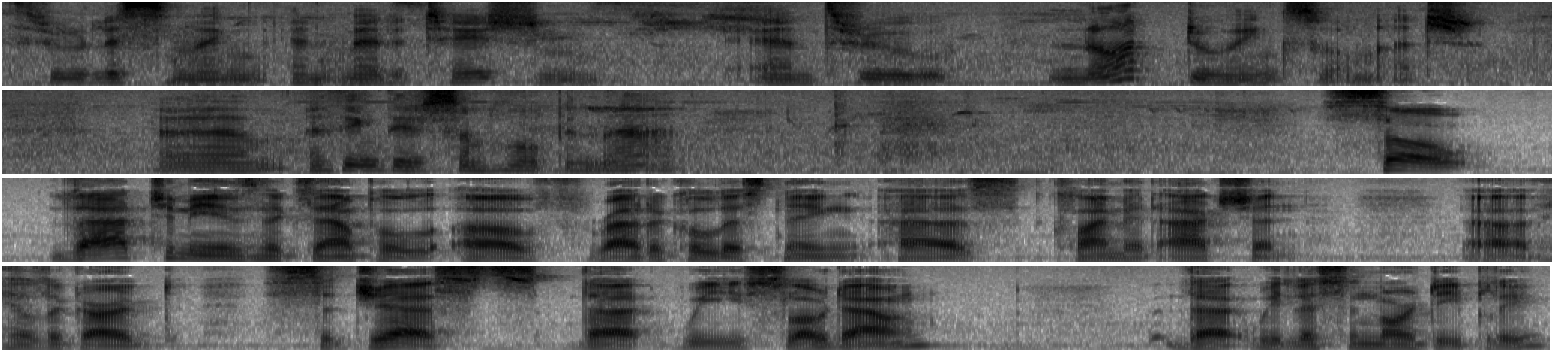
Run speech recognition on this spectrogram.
through listening and meditation and through not doing so much, um, I think there's some hope in that. So, that to me is an example of radical listening as climate action. Uh, Hildegard suggests that we slow down, that we listen more deeply,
